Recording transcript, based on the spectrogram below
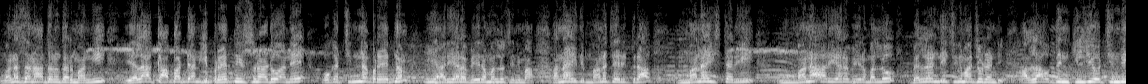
మన సనాతన ధర్మాన్ని ఎలా కాపాడడానికి ప్రయత్నిస్తున్నాడు అనే ఒక చిన్న ప్రయత్నం ఈ హరిహర వీరమల్లు సినిమా. అన్న ఇది మన చరిత్ర మన హిస్టరీ మన హరిహర వీరమల్లు. వెళ్ళండి సినిమా చూడండి. అల్లావుద్దీన్ ఖిల్జీ వచ్చింది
